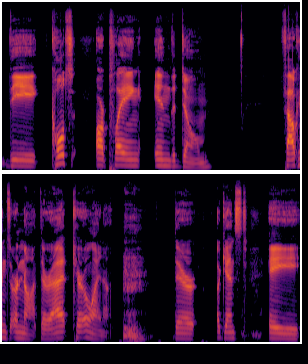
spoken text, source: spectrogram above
the Colts are playing in the dome. Falcons are not. They're at Carolina. They're against a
